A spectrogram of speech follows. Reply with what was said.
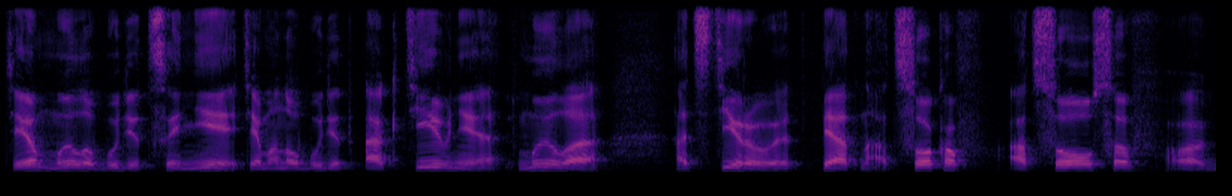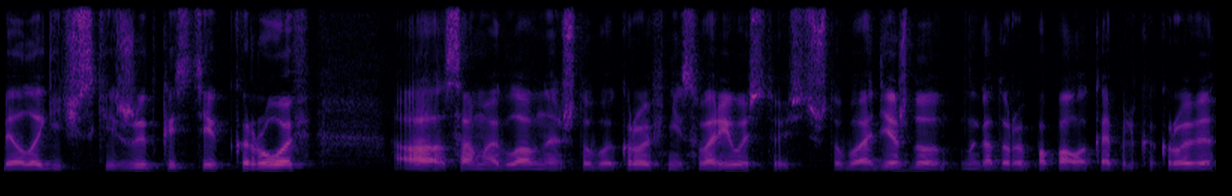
тем мыло будет ценнее, тем оно будет активнее. Мыло отстирывает пятна от соков, от соусов, а, биологические жидкости, кровь. А, самое главное, чтобы кровь не сварилась, то есть чтобы одежду, на которую попала капелька крови,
